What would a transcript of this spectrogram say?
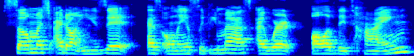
So much I don't use it as only a sleeping mask. I wear it all of the time.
